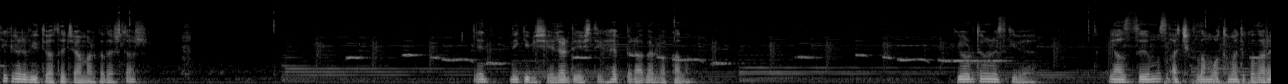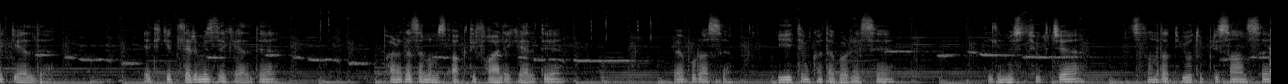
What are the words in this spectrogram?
Tekrar video atacağım arkadaşlar. Ne, ne gibi şeyler değişti hep beraber bakalım. Gördüğünüz gibi yazdığımız açıklama otomatik olarak geldi. Etiketlerimiz de geldi. Para kazanımız aktif hale geldi. Ve burası eğitim kategorisi, dilimiz Türkçe, standart YouTube lisansı,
